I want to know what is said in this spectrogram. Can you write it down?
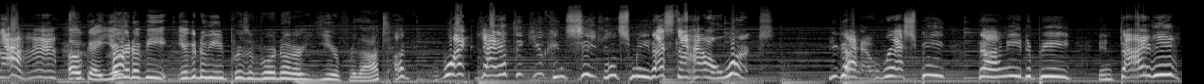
Okay, you're gonna be you're gonna be in prison for another year for that. Uh, what? I don't think you can sentence me. That's not how it works. You gotta arrest me. Then I need to be indicted,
